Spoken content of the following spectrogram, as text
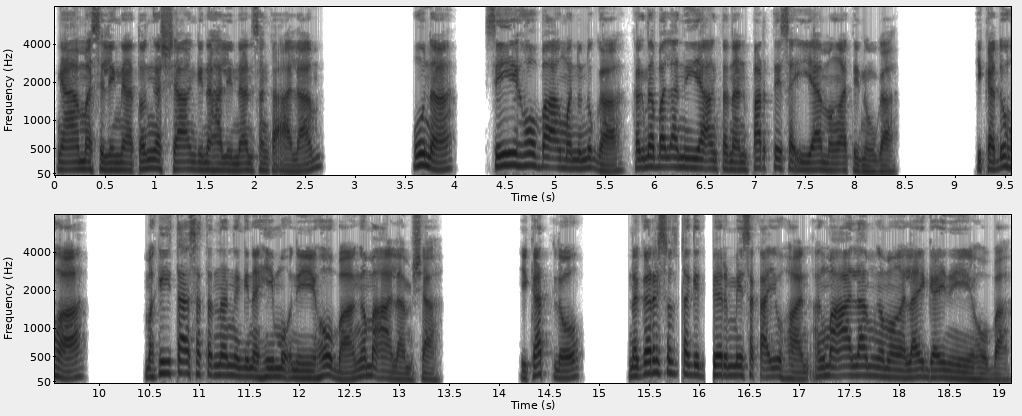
Nga masiling naton nga siya ang ginahalinan sang kaalam. Una, si Jehovah ang manunuga kag nabalaan niya ang tanan parte sa iya mga tinuga. Ikaduha, makita sa tanan nga ginahimo ni Jehovah nga maalam siya. Ikatlo, nagaresulta gid pirmi sa kayuhan ang maalam nga mga laygay ni Jehovah.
